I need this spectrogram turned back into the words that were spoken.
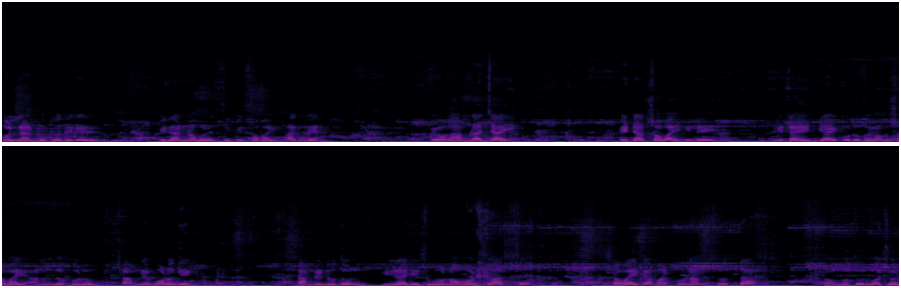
কল্যাণ রুদ্র থেকে বিধাননগরের সিপি সবাই থাকবেন এবং আমরা চাই এটা সবাই মিলে এটা এনজয় করুক এবং সবাই আনন্দ করুক। সামনে বড়দিন, সামনে নতুন ইংরাজি শুভ নববর্ষ আসছে। সবাইকে আমার প্রণাম, শ্রদ্ধা নতুন বছর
